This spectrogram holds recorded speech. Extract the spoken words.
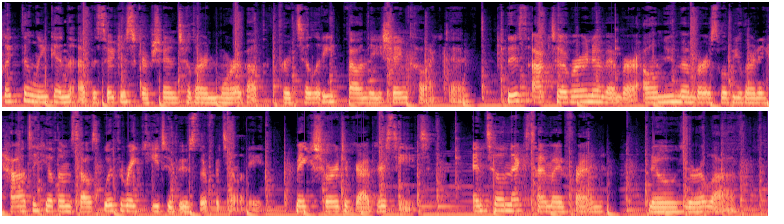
click the link in the episode description to learn more about the Fertility Foundation Collective. This October and November, all new members will be learning how to heal themselves with Reiki to boost their fertility. Make sure to grab your seat. Until next time, my friend, know your love.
